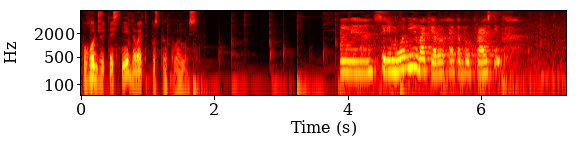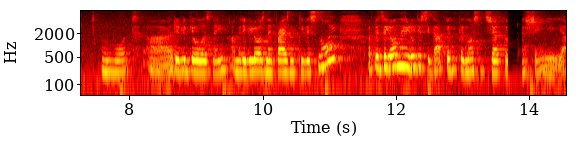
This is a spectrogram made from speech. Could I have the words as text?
Погоджуйтесь, ні, давайте поспілкуємося. Э, церемонии. Во-первых, это был праздник, вот, а, религиозный. А на религиозные праздники весной определенные люди всегда при- приносят жертвоприношения.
